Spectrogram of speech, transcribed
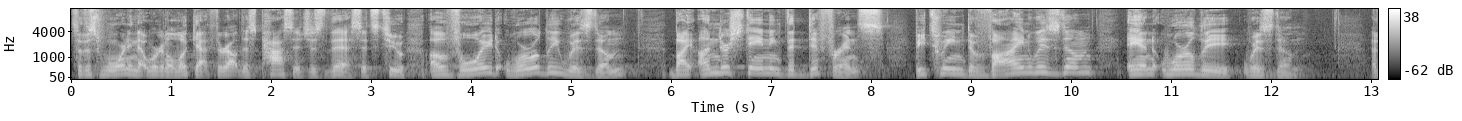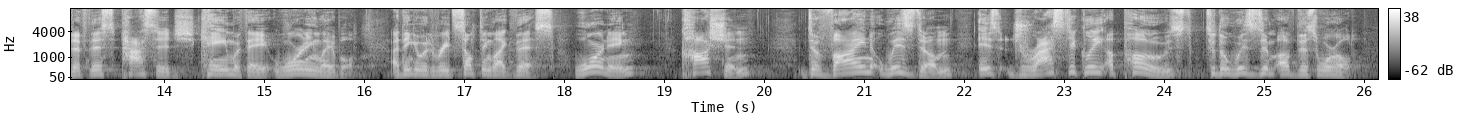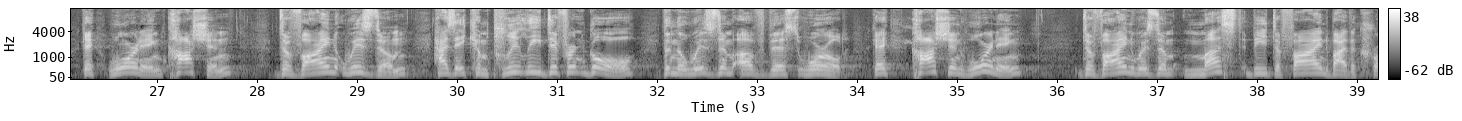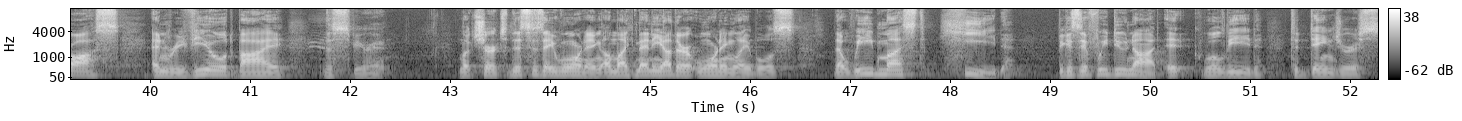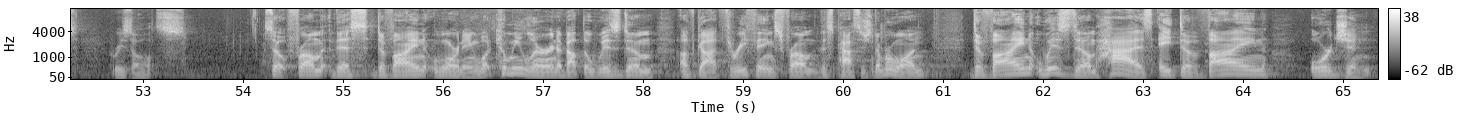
So, this warning that we're going to look at throughout this passage is this it's to avoid worldly wisdom by understanding the difference between divine wisdom and worldly wisdom. That if this passage came with a warning label, I think it would read something like this Warning, caution, divine wisdom is drastically opposed to the wisdom of this world. Okay, warning, caution, divine wisdom has a completely different goal than the wisdom of this world. Okay, caution, warning, divine wisdom must be defined by the cross and revealed by the Spirit. Look, church, this is a warning, unlike many other warning labels, that we must heed, because if we do not, it will lead to dangerous results. So, from this divine warning, what can we learn about the wisdom of God? Three things from this passage. Number one, divine wisdom has a divine origin.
